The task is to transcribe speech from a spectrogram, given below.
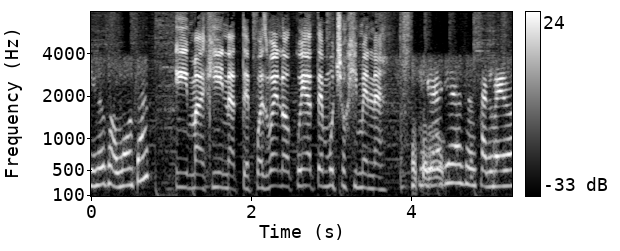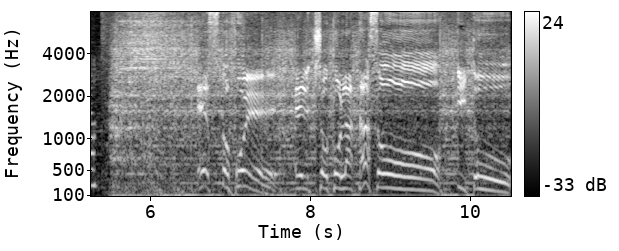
siendo famosa. Imagínate, pues bueno, cuídate mucho, Jimena. Gracias, hasta luego. Esto fue el chocolatazo. ¿Y tú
